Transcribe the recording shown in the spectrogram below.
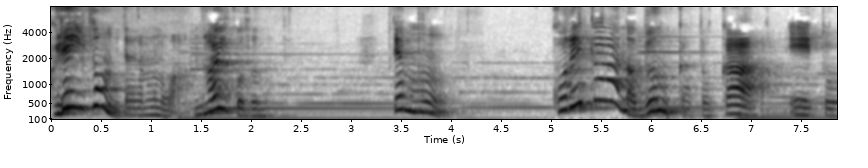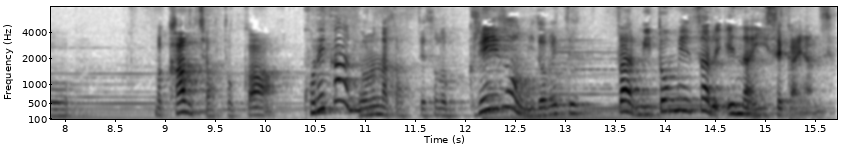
グレーゾーンみたいなものはないことになってでもこれからの文化とかえっ、ー、と、まあ、カルチャーとかこれからの世の中ってそのグレーゾーンを認めてざ認めざる得ない世界なんですよ。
